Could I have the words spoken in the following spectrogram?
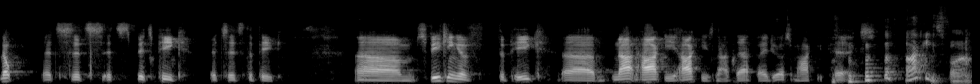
Nope, it's it's it's it's peak. It's it's the peak. Um, speaking of the peak, uh, not hockey. Hockey's not that, but I do have some hockey picks. Hockey's fun.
